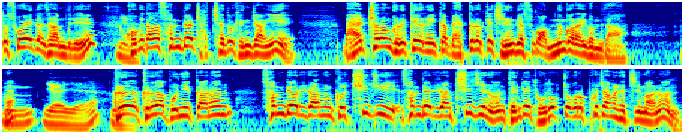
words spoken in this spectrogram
또 소외된 사람들이 예. 거기다가 선별 자체도 굉장히 말처럼 그렇게 그러니까 매끄럽게 진행될 수가 없는 거라 이겁니다. 예, 음, 예. 예. 그러, 그러다 보니까는 선별이라는 그 취지, 선별이란 취지는 굉장히 도덕적으로 포장을 했지만은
